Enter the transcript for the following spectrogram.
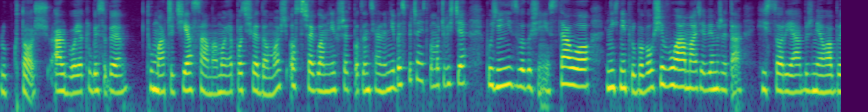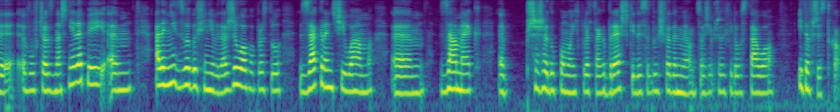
lub ktoś, albo jak lubię sobie tłumaczyć ja sama, moja podświadomość ostrzegła mnie przed potencjalnym niebezpieczeństwem. Oczywiście później nic złego się nie stało, nikt nie próbował się włamać. Ja wiem, że ta historia brzmiałaby wówczas znacznie lepiej, ale nic złego się nie wydarzyło. Po prostu zakręciłam zamek, e, przeszedł po moich plecach dreszcz, kiedy sobie uświadomiłam, co się przed chwilą stało, i to wszystko.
